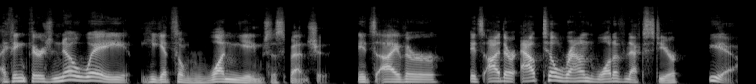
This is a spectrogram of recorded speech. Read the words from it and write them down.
I think there's no way he gets a one game suspension. It's either, It's either out till round one of next year, yeah,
